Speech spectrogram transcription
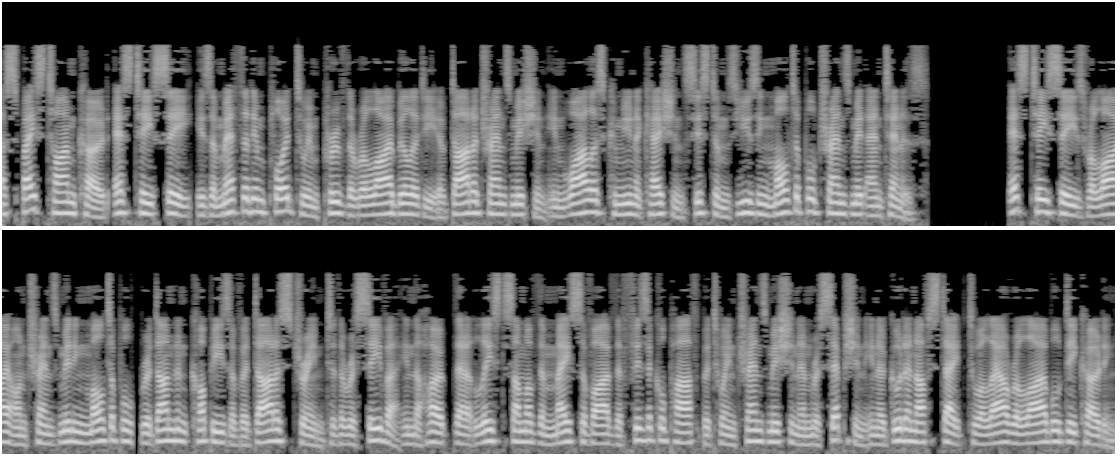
A space-time code (STC) is a method employed to improve the reliability of data transmission in wireless communication systems using multiple transmit antennas. STCs rely on transmitting multiple, redundant copies of a data stream to the receiver in the hope that at least some of them may survive the physical path between transmission and reception in a good enough state to allow reliable decoding.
